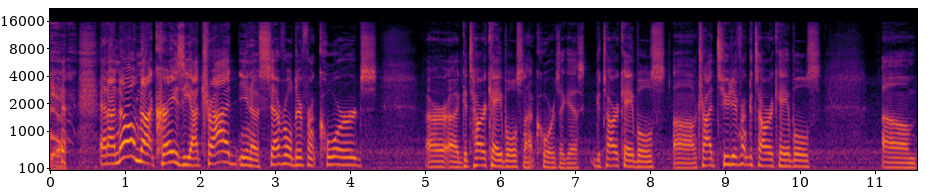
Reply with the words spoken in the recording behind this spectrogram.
Yeah. and I know I'm not crazy. I tried, you know, several different chords or uh, guitar cables, not cords, I guess. Guitar cables. Um, tried two different guitar cables um,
